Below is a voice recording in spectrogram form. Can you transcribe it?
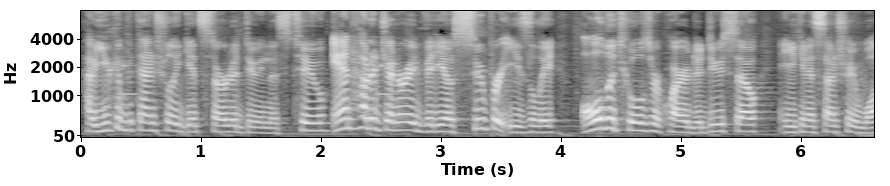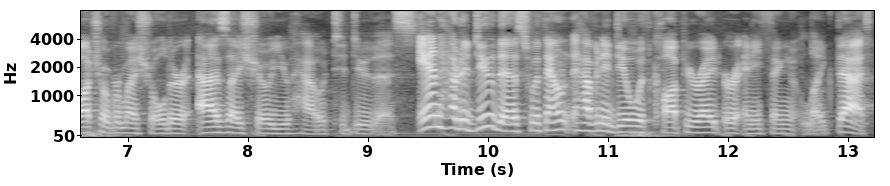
how you can potentially get started doing this too, and how to generate videos super easily, all the tools required to do so, and you can essentially watch over my shoulder as I show you how to do this. And how to do this without having to deal with copyright or anything like that.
